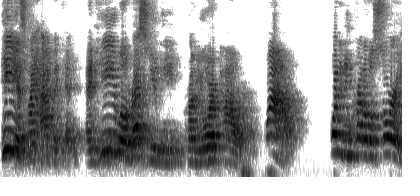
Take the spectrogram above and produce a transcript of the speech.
He is my advocate, and he will rescue me from your power. Wow! What an incredible story.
